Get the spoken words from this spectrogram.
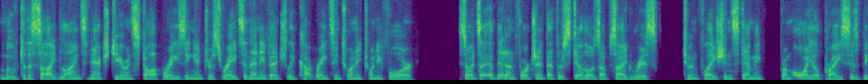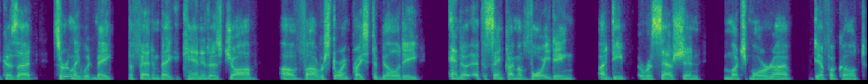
move to the sidelines next year and stop raising interest rates and then eventually cut rates in 2024. So it's a bit unfortunate that there's still those upside risks to inflation stemming from oil prices because that certainly would make the Fed and Bank of Canada's job of uh, restoring price stability and uh, at the same time avoiding a deep recession much more uh, difficult.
